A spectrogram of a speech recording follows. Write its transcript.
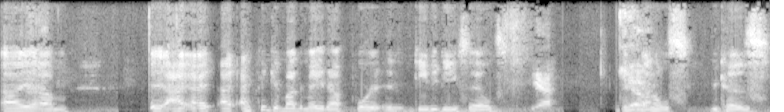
I um, I, I, I I think it might have made up for it in DVD sales Yeah, and Yeah. rentals because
